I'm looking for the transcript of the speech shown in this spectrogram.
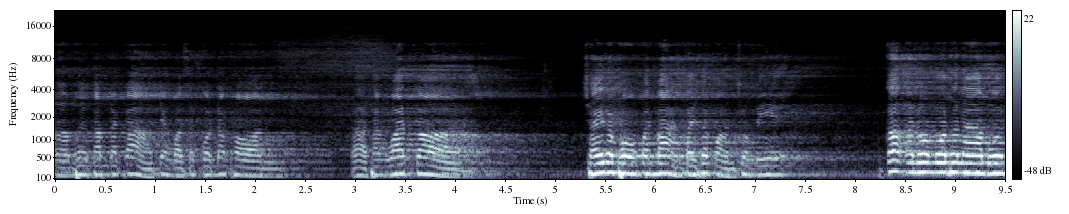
อ่าอำเภอคำตะก้า จังหวัดสกลนคร ทางวัดก็ใช้ลำโพงบ้านๆไปซะก่อนช่วงนี้ ก็อนุโมทนาบุญ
